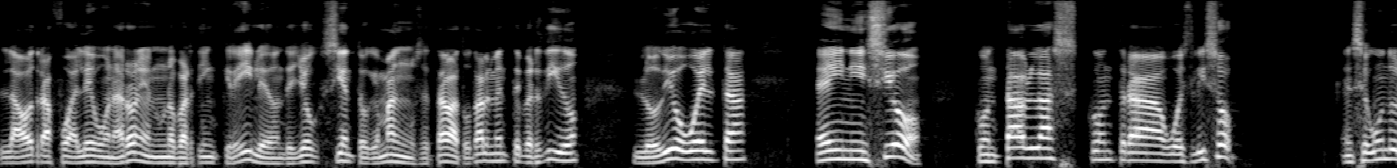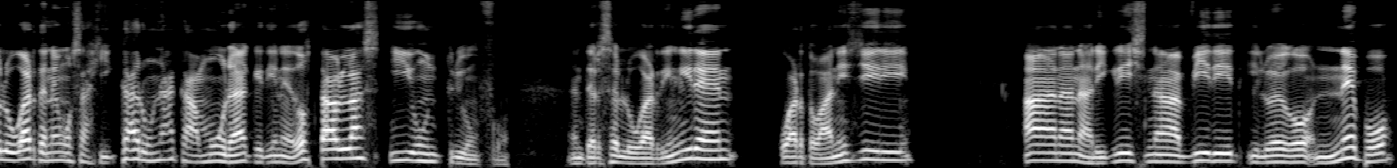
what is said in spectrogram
la otra fue a Levo en una partida increíble donde yo siento que Magnus estaba totalmente perdido, lo dio vuelta e inició con tablas contra Wesley So. En segundo lugar tenemos a Hikaru Nakamura, que tiene dos tablas y un triunfo. En tercer lugar, Din Liren. Cuarto, Anis Giri. Anand, Nari Krishna, Vidit y luego Nepo,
